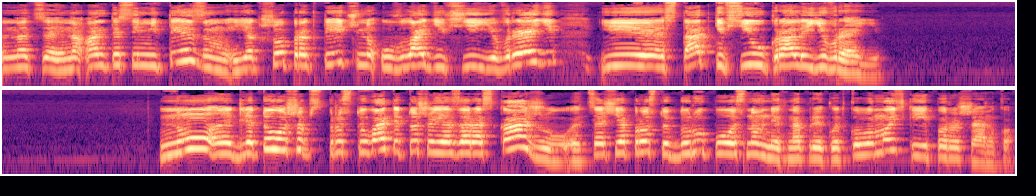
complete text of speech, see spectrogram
на, цей, на антисемітизм, якщо практично у владі всі євреї і статки всі украли євреї? Ну, е, для того, щоб спростувати те, що я зараз кажу, це ж я просто беру по основних, наприклад, Коломойський і Порошенко.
